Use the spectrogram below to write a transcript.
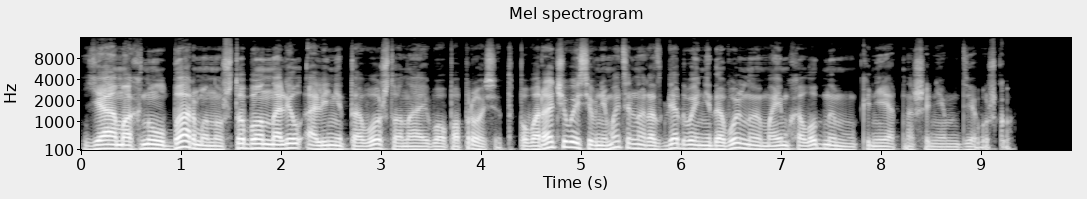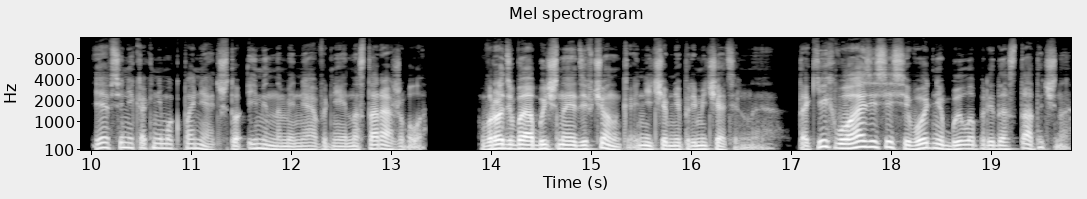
Я махнул бармену, чтобы он налил Алине того, что она его попросит, поворачиваясь и внимательно разглядывая недовольную моим холодным к ней отношением девушку. Я все никак не мог понять, что именно меня в ней настораживало. Вроде бы обычная девчонка, ничем не примечательная. Таких в оазисе сегодня было предостаточно.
